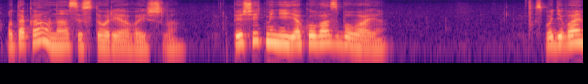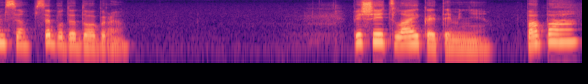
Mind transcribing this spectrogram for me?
Отака у нас історія вийшла. Пишіть мені, як у вас буває. Сподіваємося, все буде добре. Пишіть, лайкайте мені. Па-па!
